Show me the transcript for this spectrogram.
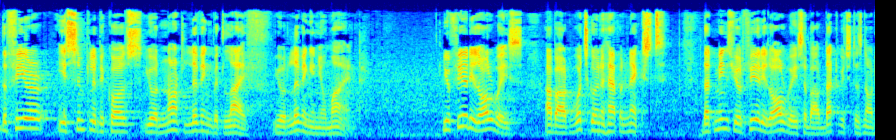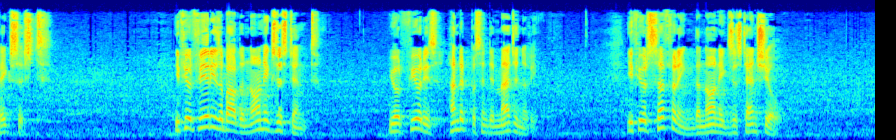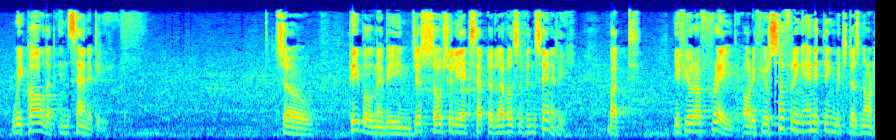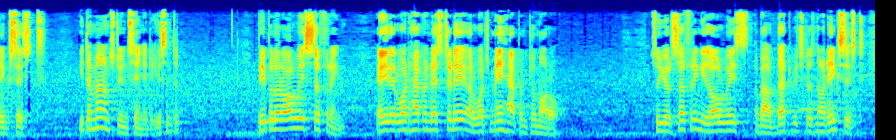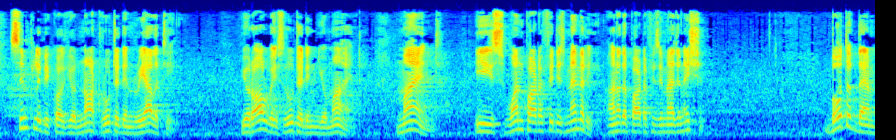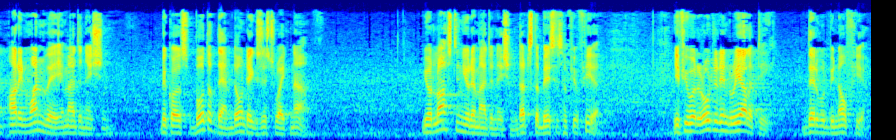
The fear is simply because you're not living with life, you're living in your mind. Your fear is always about what's going to happen next. That means your fear is always about that which does not exist. If your fear is about the non-existent, your fear is hundred percent imaginary. If you're suffering the non-existential, we call that insanity. So, people may be in just socially accepted levels of insanity, but if you're afraid or if you're suffering anything which does not exist, it amounts to insanity, isn't it? People are always suffering, either what happened yesterday or what may happen tomorrow. So your suffering is always about that which does not exist, simply because you're not rooted in reality. You're always rooted in your mind. Mind is… one part of it is memory, another part of it is imagination. Both of them are in one way imagination, because both of them don't exist right now. You're lost in your imagination, that's the basis of your fear. If you were rooted in reality, there would be no fear.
